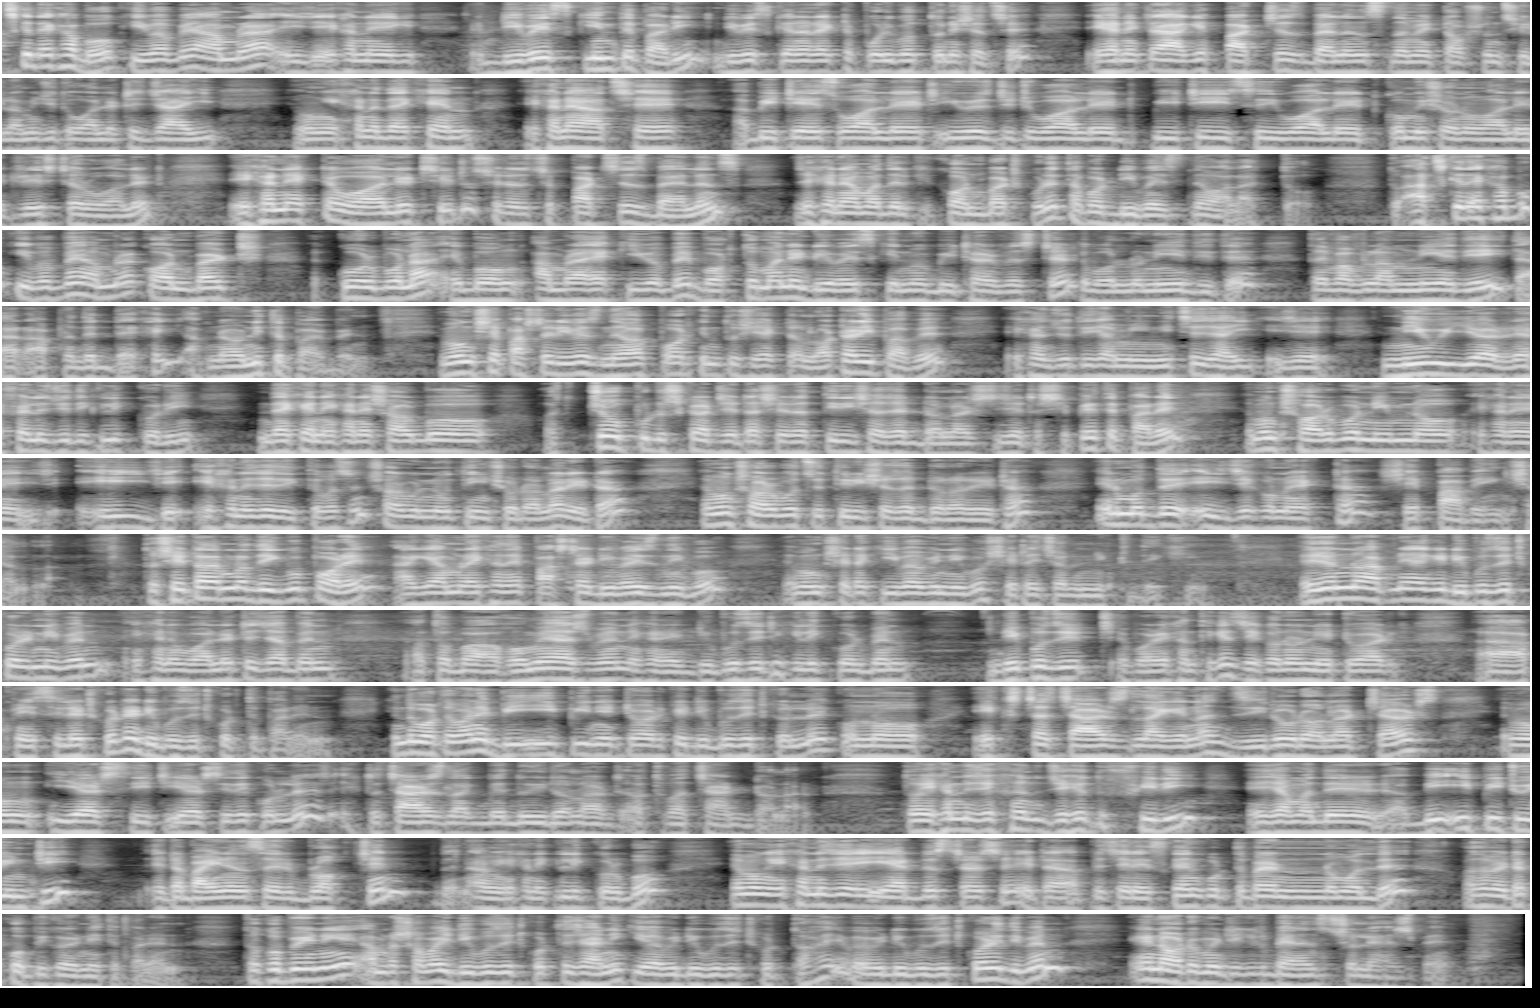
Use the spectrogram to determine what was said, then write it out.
আজকে দেখাবো কীভাবে আমরা এই যে এখানে ডিভাইস কিনতে পারি ডিভাইস কেনার একটা পরিবর্তন এসেছে। এখানে একটা আগে পারচেস ব্যালেন্স নামে একটা অপশন ছিল, আমি যদি ওয়ালেটে যাই এবং এখানে দেখেন, এখানে আছে BTS wallet USDT wallet BTC wallet commission wallet register wallet এখানে একটা ওয়ালেট ছিল, সেটা হচ্ছে পারচেস ব্যালেন্স যেখানে আমাদেরকে কনভার্ট করে তারপর ডিভাইস নেওয়া লাগতো। তো আজকে দেখাবো কীভাবে আমরা কনভার্ট করব না এবং আমরা কীভাবে বর্তমানে ডিভাইস কিনবো বিট হারভেস্টের বলল নিয়ে দিতে। তাই ভাবলাম নিয়ে দিয়েই তার আপনাদের দেখাই, আপনারাও নিতে পারবেন। এবং সে পাঁচটা ডিভাইস নেওয়ার পর কিন্তু সে একটা লটারি পাবে। এখানে যদি আমি নিচে যাই, এই যে নিউ ইয়ার রেফেলে যদি ক্লিক করি, দেখেন এখানে সর্বোচ্চ পুরস্কার যেটা, সেটা তিরিশ হাজার ডলার যেটা সে পেতে পারে। এবং সর্বনিম্ন এখানে এই যে এখানে যে দেখতে পাচ্ছেন, সর্বনিম্ন তিনশো ডলার এটা। এবং সর্বোচ্চ তিরিশ হাজার ডলার এটা। এর মধ্যে এই যে কোনো একটা সে পাবে ইনশাল্লাহ তো সেটা আমরা দেখব পরে। আগে আমরা এখানে পাঁচটা ডিভাইস নিব এবং সেটা কীভাবে নিব সেটাই চলেন একটু দেখি। এই জন্য আপনি আগে ডিপোজিট করে নেবেন। এখানে ওয়ালেটে যাবেন অথবা হোমে আসবেন। এখানে ডিপোজিটে ক্লিক করবেন। ডিপোজিট, এরপর এখান থেকে যে কোনো নেটওয়ার্ক আপনি সিলেক্ট করে ডিপোজিট করতে পারেন। কিন্তু বর্তমানে বিইপি নেটওয়ার্কে ডিপোজিট করলে কোনো এক্সট্রা চার্জ লাগে না জিরো ডলার চার্জ এবং E ইআরসি টিআরসিতে করলে একটা চার্জ লাগবে দুই ডলার অথবা চার ডলার তো এখানে যেখানে, যেহেতু ফ্রি এই যে আমাদের বিইপি টোয়েন্টি এটা বাইন্যান্সের ব্লক চেন আমি এখানে ক্লিক করব। এবং এখানে যে এই অ্যাড্রেসটা আছে, এটা আপনি চাইলে স্ক্যান করতে পারেন অন্য মধ্যে অথবা এটা কপি করে নিতে পারেন। তো কপি নিয়ে আমরা সবাই ডিপোজিট করতে জানি কীভাবে ডিপোজিট করতে হয়, এভাবে ডিপোজিট করে দিবেন, এখানে অটোমেটিক ব্যালেন্স চলে আসবে।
